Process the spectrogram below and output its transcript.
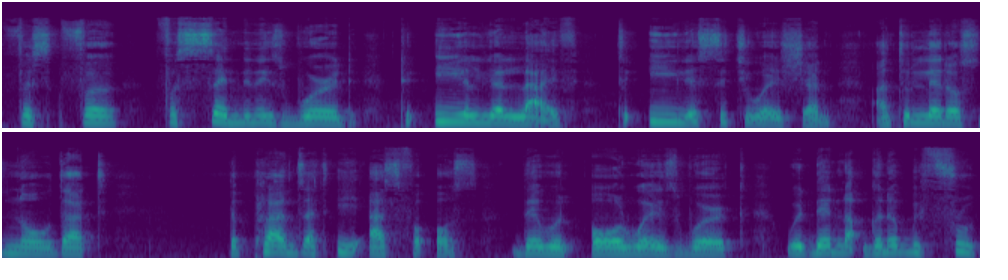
for for for sending his word to heal your life, to heal your situation and to let us know that the plans that he has for us they will always work. They're not gonna be fruit.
